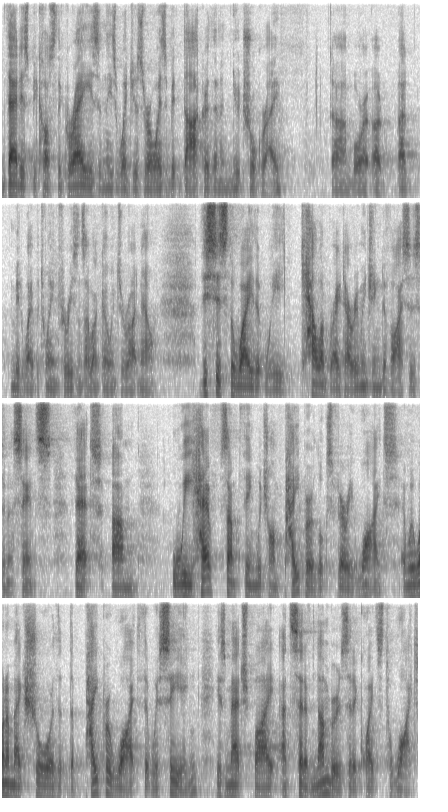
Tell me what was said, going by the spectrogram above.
that is because the greys in these wedges are always a bit darker than a neutral grey, um, or a, a, a midway between for reasons I won't go into right now. This is the way that we calibrate our imaging devices in a sense that um, we have something which on paper looks very white, and we want to make sure that the paper white that we're seeing is matched by a set of numbers that equates to white.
